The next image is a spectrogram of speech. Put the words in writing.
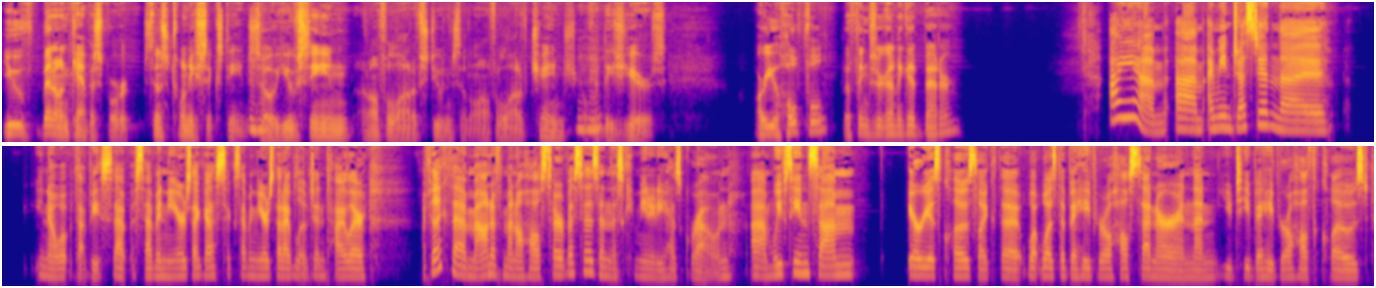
You've been on campus for since 2016, mm-hmm. so you've seen an awful lot of students and an awful lot of change mm-hmm. over these years. Are you hopeful that things are going to get better? I am. Um, I mean, just in the, you know, what would that be? Seven years, I guess, six, seven years that I've lived in Tyler. I feel like the amount of mental health services in this community has grown. Um, we've seen some areas closed, like the what was the behavioral health center, and then UT Behavioral Health closed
